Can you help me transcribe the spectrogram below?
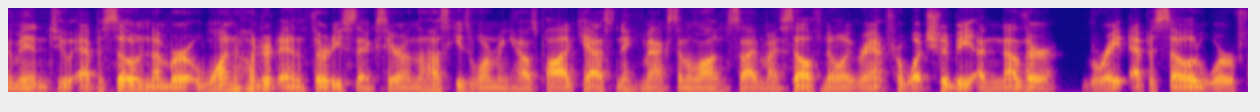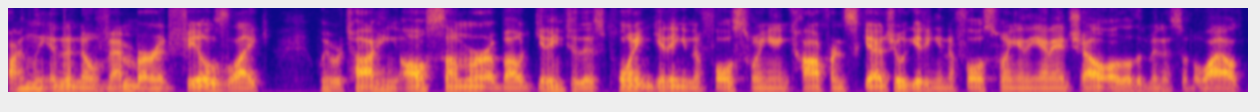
Welcome into episode number 136 here on the Huskies Warming House podcast. Nick Maxton alongside myself, Noah Grant, for what should be another great episode. We're finally into November. It feels like we were talking all summer about getting to this point, getting into full swing in conference schedule, getting into full swing in the NHL, although the Minnesota Wild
